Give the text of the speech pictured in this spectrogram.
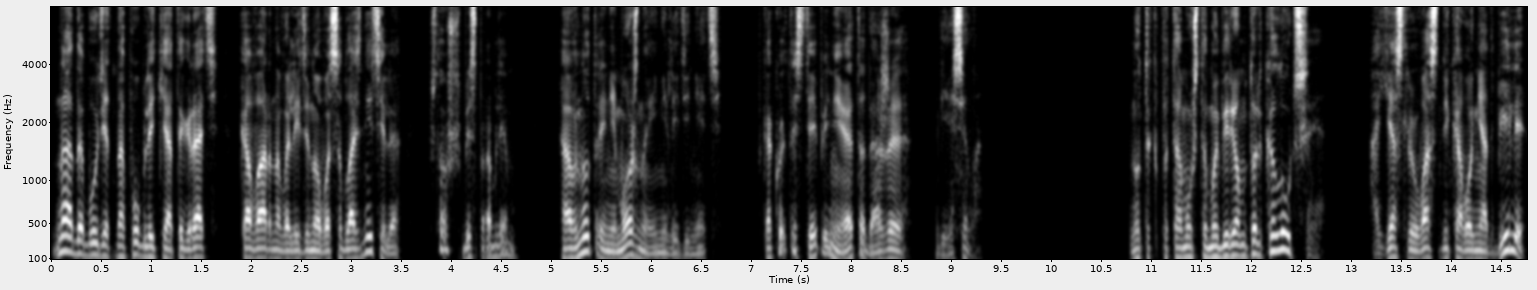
«Надо будет на публике отыграть коварного ледяного соблазнителя, что ж, без проблем. А внутренне можно и не леденеть. В какой-то степени это даже весело». «Ну так потому что мы берем только лучшие. А если у вас никого не отбили,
